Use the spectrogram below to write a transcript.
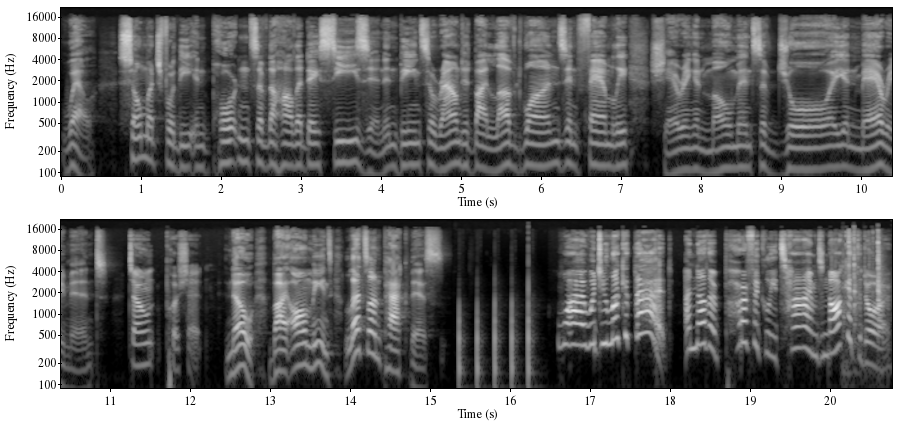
Well, so much for the importance of the holiday season and being surrounded by loved ones and family, sharing in moments of joy and merriment. Don't push it. No, by all means, let's unpack this. Why, would you look at that? Another perfectly timed knock at the door.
